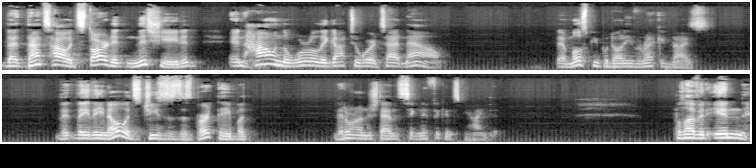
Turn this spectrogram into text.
that that's how it started, initiated, and how in the world it got to where it's at now that most people don't even recognize. They, they, they know it's Jesus' birthday, but They don't understand the significance behind it. Beloved, in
